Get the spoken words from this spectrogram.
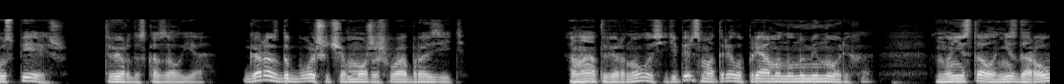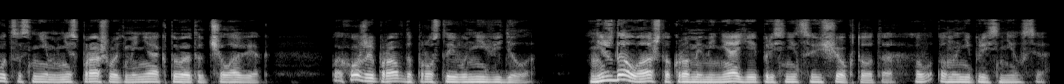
Успеешь, твердо сказал я. Гораздо больше, чем можешь вообразить. Она отвернулась и теперь смотрела прямо на Нуминориха, но не стала ни здороваться с ним, ни спрашивать меня, кто этот человек. Похоже, и правда просто его не видела. Не ждала, что кроме меня ей приснится еще кто-то. Вот он и не приснился.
